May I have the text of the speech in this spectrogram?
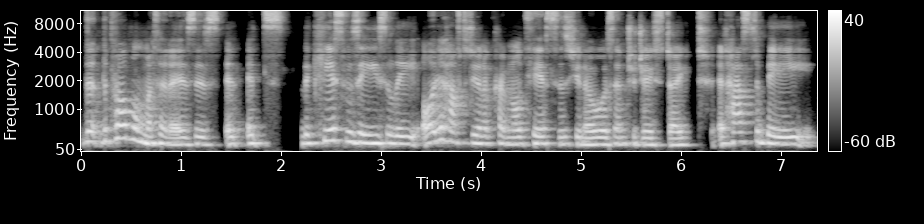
The, the problem with it is, is it, it's the case was easily all you have to do in a criminal case is, you know, is introduce doubt. It has to be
